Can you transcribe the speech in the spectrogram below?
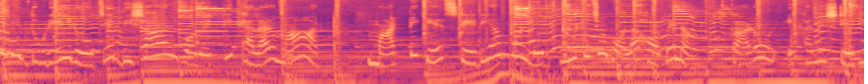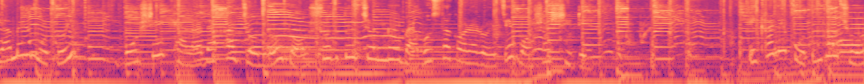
মিনিট দূরেই রয়েছে বিশাল বড় একটি খেলার মাঠটিকে স্টেডিয়াম বললে ভুল কিছু বলা হবে না। কারণ এখানে স্টেডিয়ামের মতোই বসে খেলা দেখার জন্য, দর্শকদের জন্য ব্যবস্থা করা রয়েছে বসার সিটে। এখানে প্রতি বছর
